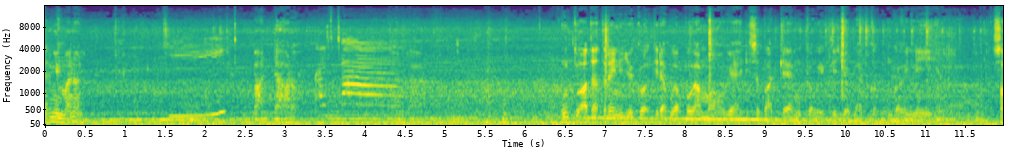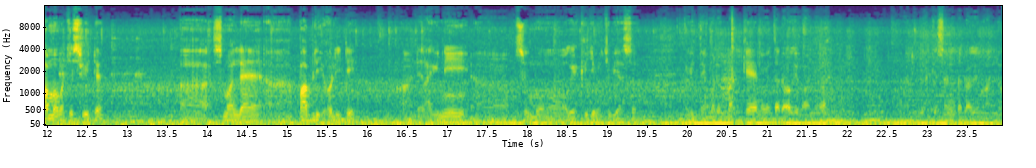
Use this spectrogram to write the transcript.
Kita pergi mana? Di Bandar bandar. Untuk atas train ni juga tidak berapa ramai orang okay? disebabkan muka orang kerja belakang. Muka ini uh, sama macam Sweden. Uh, semalam uh, public holiday. Uh, dan hari ni uh, semua orang kerja macam biasa. Kita tengok pada belakang memang tak ada orang mana lah. Uh, di belakang sana tak ada orang mana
